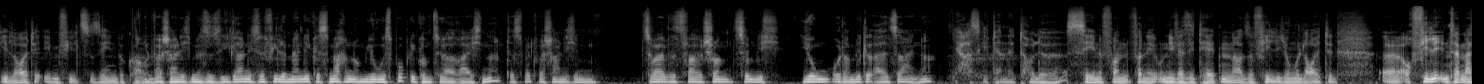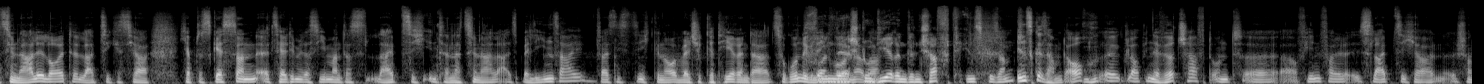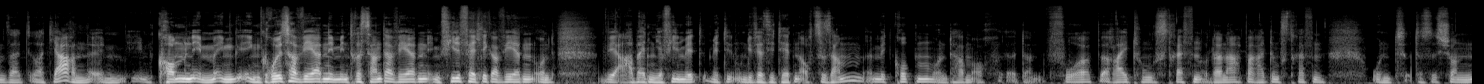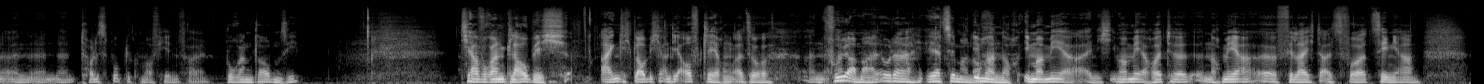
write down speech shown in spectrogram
die Leute eben viel zu sehen bekommen. Und wahrscheinlich müssen Sie gar nicht so viele Mannequins machen, um junges Publikum zu erreichen. Ne? Das wird wahrscheinlich im Zweifelsfall schon ziemlich jung oder mittelalt sein. Ne? Ja, es gibt ja eine tolle Szene von, von den Universitäten, also viele junge Leute, äh, auch viele internationale Leute. Leipzig ist ja, ich habe das gestern, erzählte mir das jemand, dass Leipzig internationaler als Berlin sei. Ich weiß nicht, nicht genau, welche Kriterien da zugrunde gelegt wurden. Von der Studierendenschaft insgesamt? Insgesamt auch, mhm. äh, glaube in der Wirtschaft und äh, auf jeden Fall ist Leipzig ja schon seit, seit Jahren im, im Kommen, im, im, im größer werden, im interessanter werden, im vielfältiger werden und wir arbeiten ja viel mit, mit den Universitäten auch zusammen, mit Gruppen und haben auch äh, dann Vorbereitungstreffen oder Nachbereitungstreffen. Und das ist schon ein, ein tolles Publikum auf jeden Fall. Woran glauben Sie? Tja, woran glaube ich? Eigentlich glaube ich an die Aufklärung. Also an, Früher an, mal oder jetzt immer noch? Immer noch, immer mehr, eigentlich immer mehr. Heute noch mehr äh, vielleicht als vor zehn Jahren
